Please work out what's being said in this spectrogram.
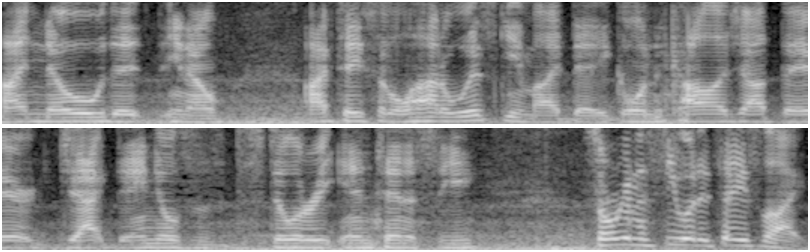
I know that, you know, I've tasted a lot of whiskey in my day. Going to college out there, Jack Daniels is a distillery in Tennessee. So we're gonna see what it tastes like.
